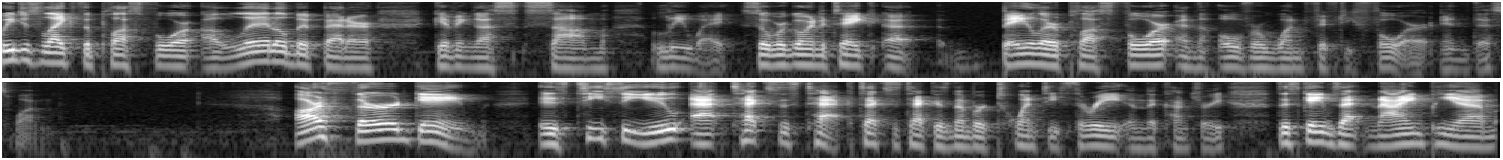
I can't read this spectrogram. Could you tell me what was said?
We just like the plus four a little bit better, giving us some leeway. So we're going to take uh, Baylor plus four and the over 154 in this one. Our third game is TCU at Texas Tech. Texas Tech is number 23 in the country. This game's at 9 p.m.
